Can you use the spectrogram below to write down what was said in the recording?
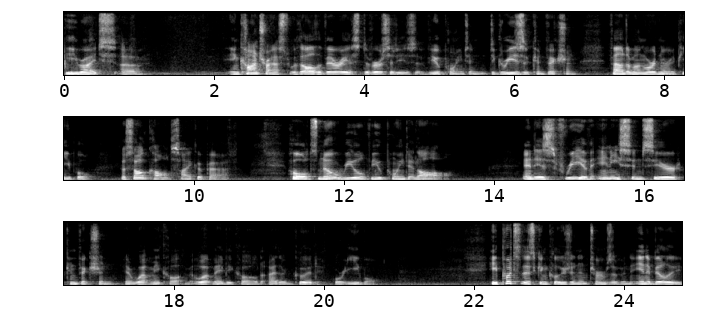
He writes, uh, in contrast with all the various diversities of viewpoint and degrees of conviction found among ordinary people, the so called psychopath holds no real viewpoint at all and is free of any sincere conviction in what may, call, what may be called either good or evil. He puts this conclusion in terms of an inability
